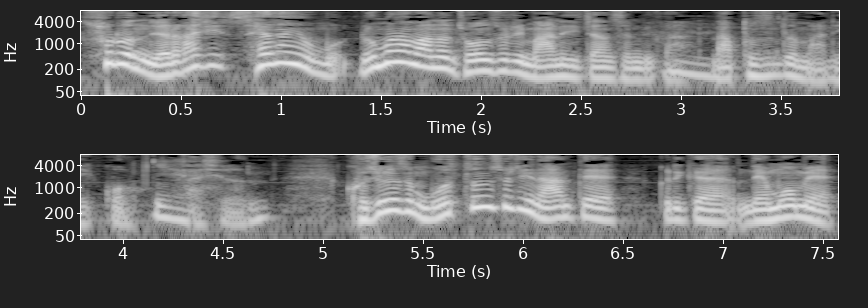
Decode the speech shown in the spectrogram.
술은 여러 가지 세상에 뭐 너무나 많은 좋은 술이 많이 있지 않습니까? 음. 나쁜 술도 많이 있고 예. 사실은 그 중에서 무엇든 술이 나한테 그러니까 내 몸에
